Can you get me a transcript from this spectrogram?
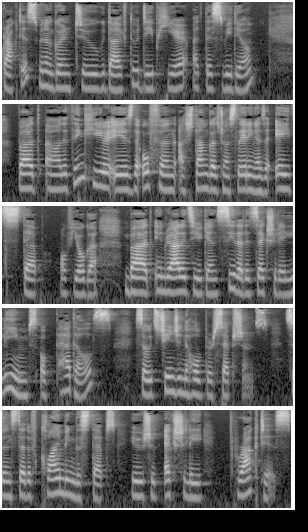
practice. We're not going to dive too deep here at this video. But uh, the thing here is that often Ashtanga is translating as an eighth step of yoga, but in reality you can see that it's actually limbs or petals, so it's changing the whole perceptions. So instead of climbing the steps, you should actually practice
